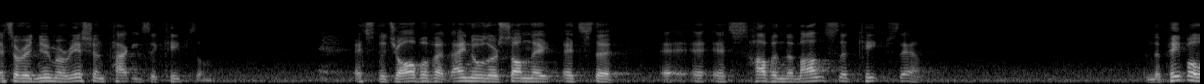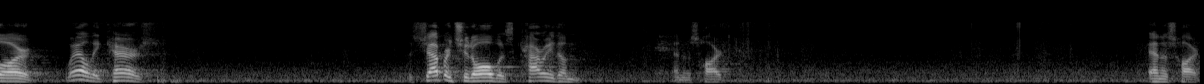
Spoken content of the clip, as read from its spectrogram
It's a remuneration package that keeps them. It's the job of it. I know there's some that it's the it's having the months that keeps them. And the people are, well, he cares. The shepherd should always carry them in his heart. In his heart.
